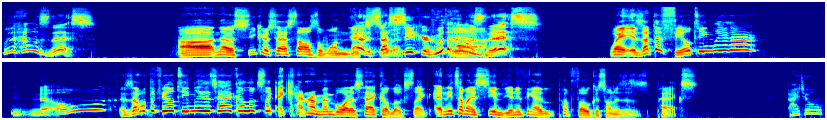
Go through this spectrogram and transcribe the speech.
Who the hell is this? Uh, no, Seeker's hairstyle is the one yeah, next to that's it. Seeker. Who the hell is this? Wait, is that the field team leader? No. Is that what the field team leader's haircut looks like? I can't remember what his haircut looks like. Anytime I see him, the only thing I put focus on is his pecs. I don't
